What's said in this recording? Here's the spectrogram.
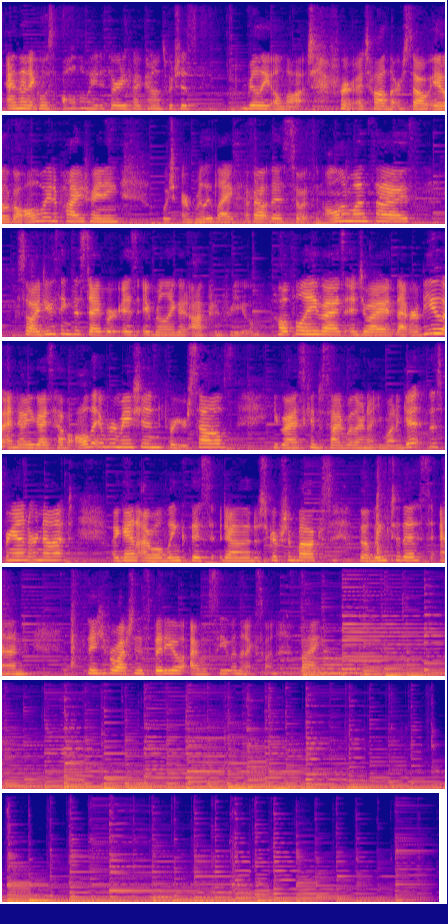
and then it goes all the way to 35 pounds, which is really a lot for a toddler. So it'll go all the way to potty training, which I really like about this. So it's an all-in-one size. So I do think this diaper is a really good option for you. Hopefully you guys enjoyed that review and now you guys have all the information for yourselves. You guys can decide whether or not you wanna get this brand or not. Again, I will link this down in the description box, the link to this, and thank you for watching this video. I will see you in the next one. Bye.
